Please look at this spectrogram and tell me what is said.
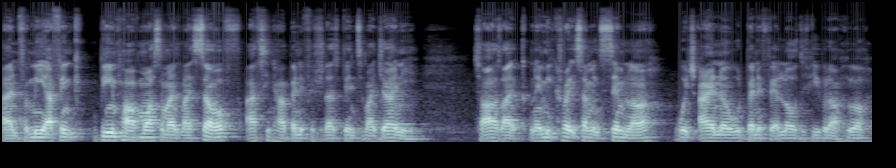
And for me, I think being part of masterminds myself, I've seen how beneficial that's been to my journey. So I was like, let me create something similar, which I know would benefit a lot of the people who are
